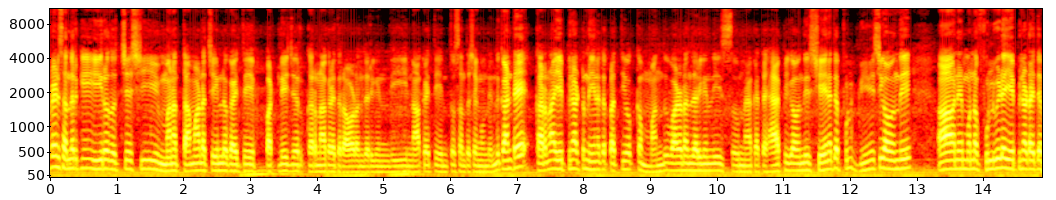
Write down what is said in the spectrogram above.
ఫ్రెండ్స్ అందరికీ. ఈరోజు వచ్చేసి మన టమాటా చైన్లోకి అయితే పట్లేజర్ కరుణాకర్ అయితే రావడం జరిగింది. నాకైతే ఎంతో సంతోషంగా ఉంది. ఎందుకంటే కరుణ చెప్పినట్టు నేనైతే ప్రతి ఒక్క మందు వాడడం జరిగింది. సో నాకైతే హ్యాపీగా ఉంది. షేన్ అయితే ఫుల్ గ్రీనిష్గా ఉంది. నేను మొన్న ఫుల్ వీడియో చెప్పినట్టయితే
